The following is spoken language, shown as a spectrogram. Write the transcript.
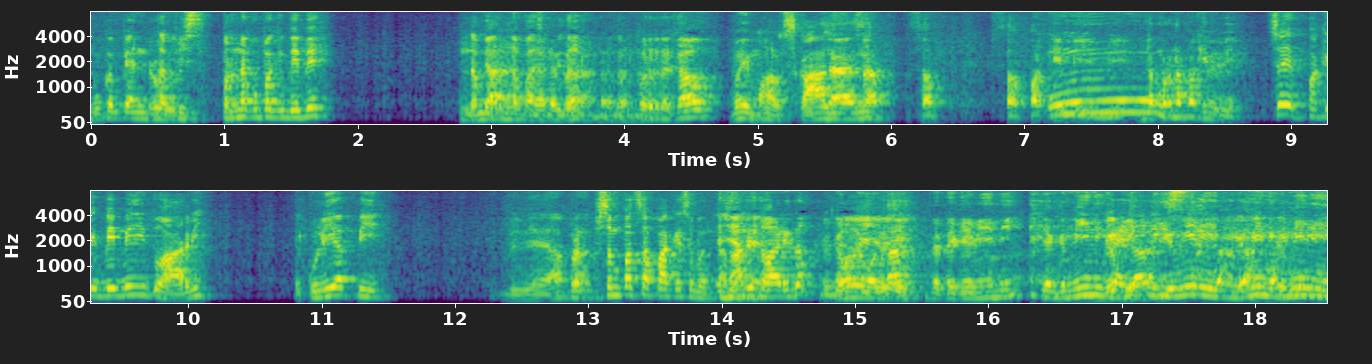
bukan pakai Android Tapi pernah kau pakai BB? Nggak Nggak, pernah pasti Nggak pernah kau. Wah, mahal sekali saya nah. sap sap pakai BB enggak pernah pakai BB saya pakai BB itu hari eh, kuliah pi BB apa? Sempat saya pakai sebentar Iya. hari itu hari itu BB Oh, iya, iya. BB Gemini ya Gemini Gemini, kayak Gemini. Gemini Gemini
